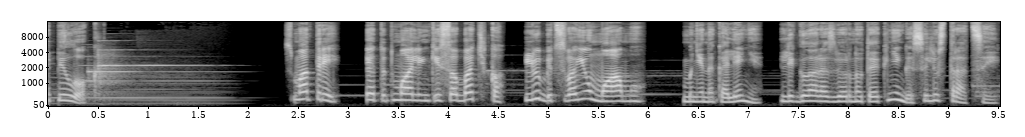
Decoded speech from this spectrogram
Эпилог. Смотри, этот маленький собачка любит свою маму. Мне на колени легла развернутая книга с иллюстрацией.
